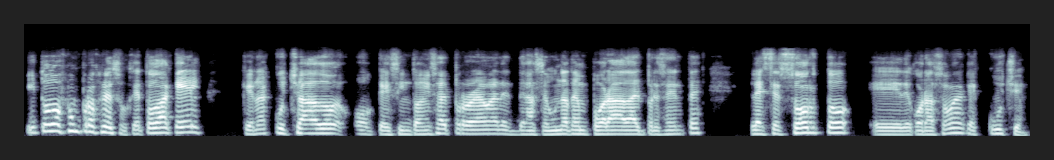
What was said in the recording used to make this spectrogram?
Y todo fue un proceso que todo aquel que no ha escuchado o que sintoniza el programa desde la segunda temporada al presente, les exhorto eh, de corazón a que escuchen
